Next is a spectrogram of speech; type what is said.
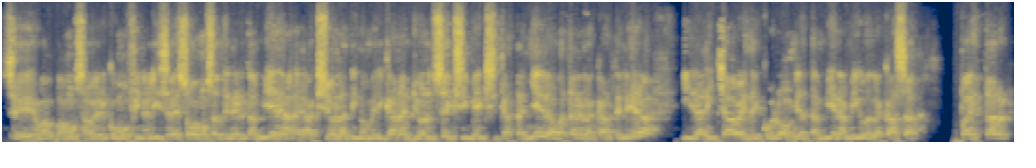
Sí, vamos a ver cómo finaliza eso. Vamos a tener también acción latinoamericana. John Sexy Mexi Castañeda va a estar en la cartelera y Dani Chávez de Colombia, también amigo de la casa, va a estar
